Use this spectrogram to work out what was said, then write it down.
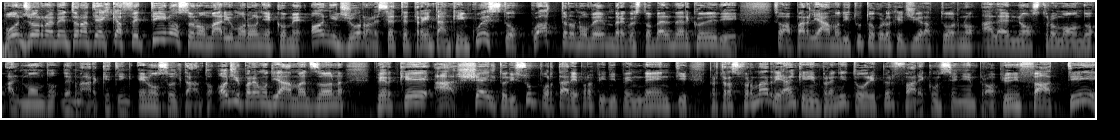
Buongiorno e bentornati al caffettino, sono Mario Moroni e come ogni giorno alle 7.30 anche in questo 4 novembre, questo bel mercoledì, insomma parliamo di tutto quello che gira attorno al nostro mondo, al mondo del marketing e non soltanto. Oggi parliamo di Amazon perché ha scelto di supportare i propri dipendenti per trasformarli anche in imprenditori per fare consegne in proprio. Infatti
